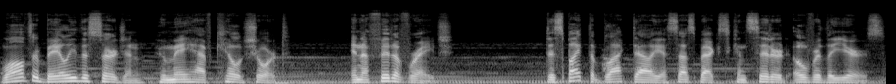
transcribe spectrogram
Walter Bailey, the surgeon who may have killed Short, in a fit of rage, Despite the Black Dahlia suspects considered over the years,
